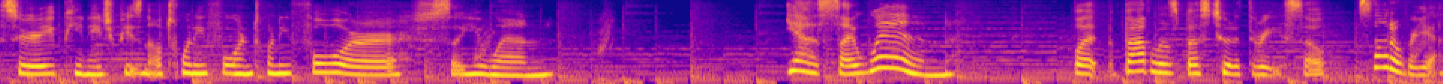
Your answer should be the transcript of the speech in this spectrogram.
So your AP and HP is now 24 and 24, so you win. Yes, I win! But battle is best 2 to 3, so it's not over yet.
